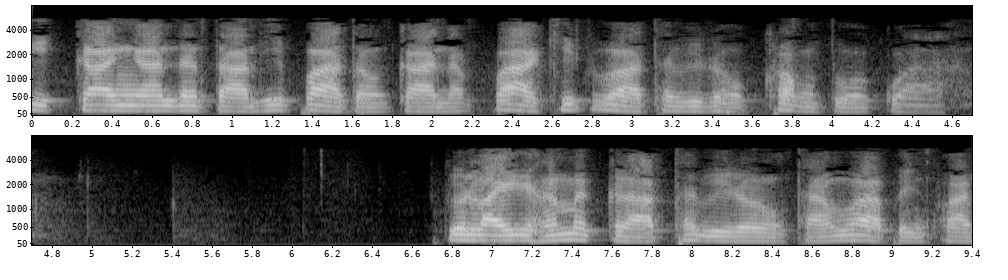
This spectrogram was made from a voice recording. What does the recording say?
กิจการงานต่างๆ ที่ป้าต้องการนะป้าคิดว่าท่านวีรุณหกคล่องตัวกว่าจุไลหันมากราบท่านวีรุณหกถามว่าเป็นความ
